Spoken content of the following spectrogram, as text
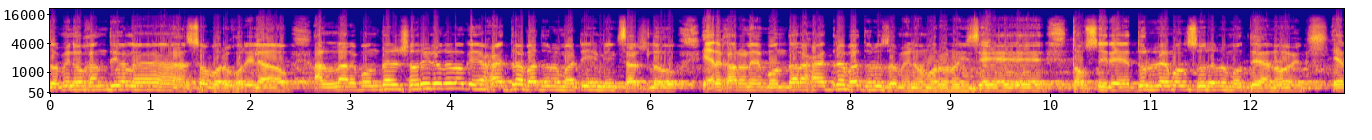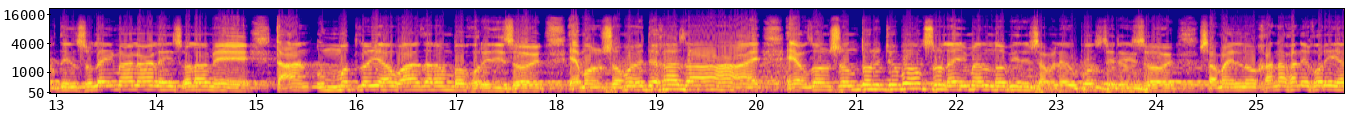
জমিনও খান দিও না সবর করিলাও। আল্লাহর বন্দার শরীরের লগে হায়দ্রাবাদের মাটি মিক্স আসলো। এর কারণে বন্দার হায়দ্রাবাদের জমিন মরণ হইছে। তফসিরে দুর্রে মনসুরের মধ্যে নয় একদিন সুলাইমান আলাইহিস সালামে তান উম্মত লইয়া ওয়াজ আরম্ভ করে এমন সময় দেখা যায়, একজন সুন্দর যুবক সুলাইমান নবীর সামনে উপস্থিত হইছে সামান্য খানাখানি করিয়া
